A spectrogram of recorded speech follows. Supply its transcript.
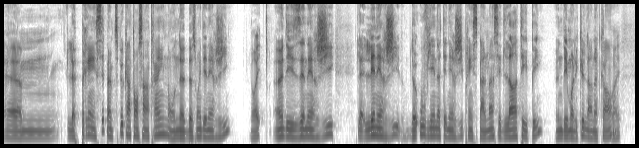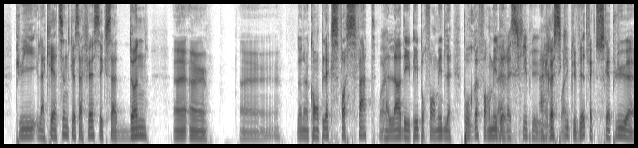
Euh, le principe, un petit peu, quand on s'entraîne, on a besoin d'énergie. Oui. Un des énergies, l'énergie, de où vient notre énergie principalement, c'est de l'ATP, une des molécules dans notre corps. Puis la créatine, ce que ça fait, c'est que ça donne un, un- un- donne un complexe phosphate Ouais. à l'ADP pour former de la- pour reformer La de, recycler plus. à recycler Ouais. plus vite. Fait que tu serais plus euh,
